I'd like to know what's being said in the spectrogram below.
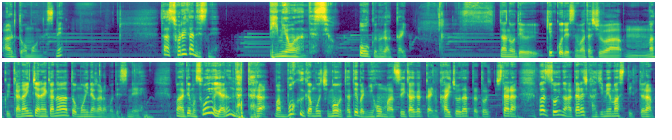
あると思うんですね。ただそれがですね微妙なんですよ多くの学会。なので結構ですね私は、うん、うまくいかないんじゃないかなと思いながらもですねまあでもそういうのをやるんだったら、まあ、僕がもしも例えば日本麻酔科学会の会長だったとしたらまずそういうのを新しく始めますって言ったら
